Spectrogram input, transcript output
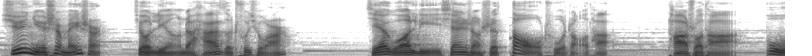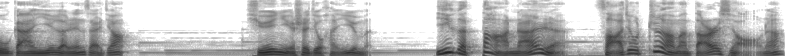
徐女士没事就领着孩子出去玩，结果李先生是到处找她，他说他不敢一个人在家。徐女士就很郁闷。一个大男人咋就这么胆小呢？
